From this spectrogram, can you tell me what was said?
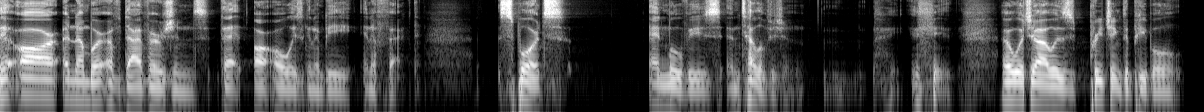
there are a number of diversions that are always going to be in effect. Sports and movies and television, which I was preaching to people,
